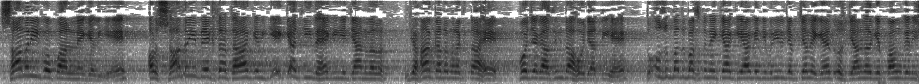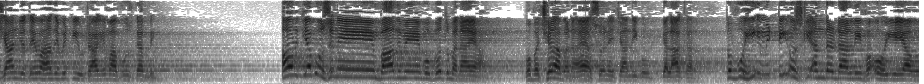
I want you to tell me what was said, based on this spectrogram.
سامری کو پالنے کے لیے۔ اور سامری دیکھتا تھا کہ یہ کیا چیز ہے کہ یہ جانور جہاں قدم رکھتا ہے، وہ جگہ زندہ ہو جاتی ہے۔ تو اس بدبخت نے کیا کیا کہ جبریل جب چلے گئے تو اس جانور کے پاؤں کے نشان جو تھے وہاں سے مٹی اٹھا کے محفوظ کر لی۔ اور جب اس نے بعد میں وہ بت بنایا، وہ بچڑا بنایا سونے چاندی کو گلا کر تو وہی مٹی اس کے اندر ڈال لی یا وہ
